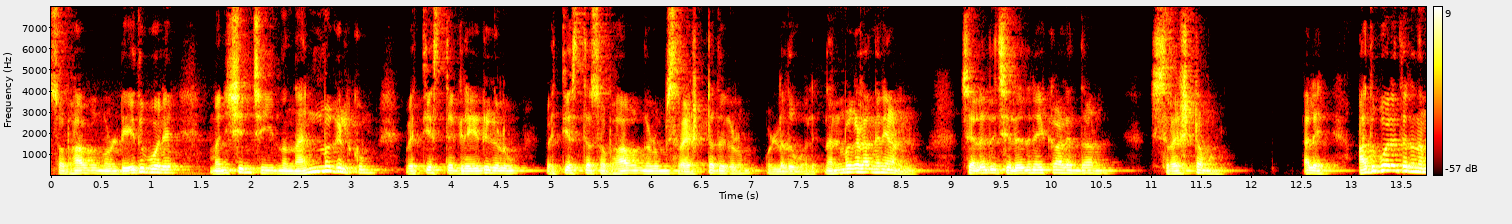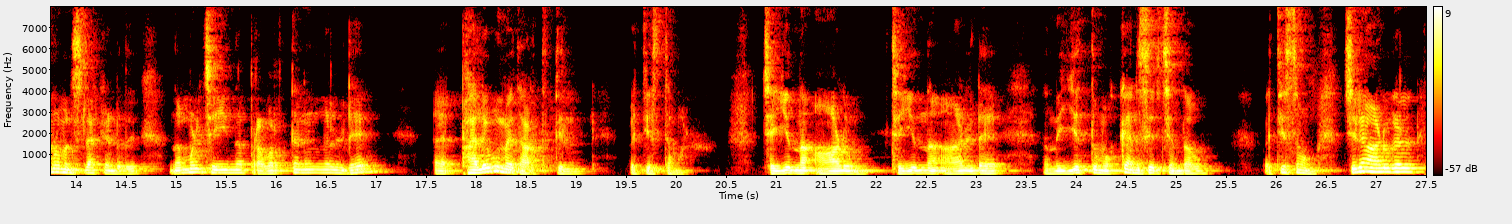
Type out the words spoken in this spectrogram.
സ്വഭാവങ്ങളുണ്ട്. ഏതുപോലെ മനുഷ്യൻ ചെയ്യുന്ന നന്മകൾക്കും വ്യത്യസ്ത ഗ്രേഡുകളും വ്യത്യസ്ത സ്വഭാവങ്ങളും ശ്രേഷ്ഠതകളും ഉള്ളതുപോലെ. നന്മകൾ അങ്ങനെയാണല്ലോ. ചിലത് ചിലതിനേക്കാൾ എന്താണ്? ശ്രേഷ്ഠമാണ്. അല്ലേ? അതുപോലെ തന്നെ നമ്മൾ മനസ്സിലാക്കേണ്ടത് നമ്മൾ ചെയ്യുന്ന പ്രവർത്തനങ്ങളുടെ ഫലവും യഥാർത്ഥത്തിൽ വ്യത്യസ്തമാണ്. ചെയ്യുന്ന ആളും ചെയ്യുന്ന ആളുടെ നെയ്യത്തും ഒക്കെ അനുസരിച്ച് എന്താവും വ്യത്യസ്തമാവും. ചില ആളുകൾ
